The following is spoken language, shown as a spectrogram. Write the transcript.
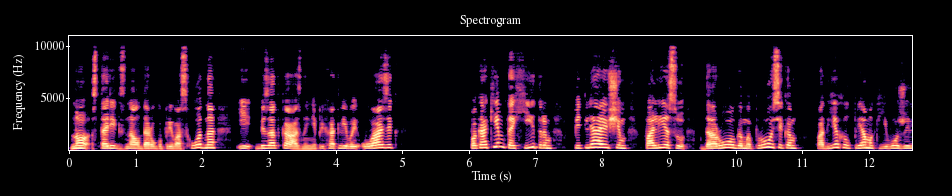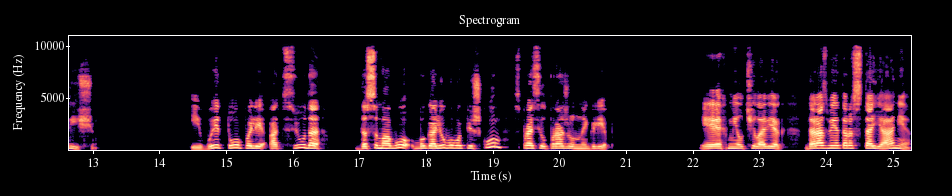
Но старик знал дорогу превосходно, и безотказный, неприхотливый уазик по каким-то хитрым, петляющим по лесу дорогам и просекам подъехал прямо к его жилищу. «И вы топали отсюда до самого Боголюбова пешком?» — спросил пораженный Глеб. «Эх, мил человек, да разве это расстояние?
